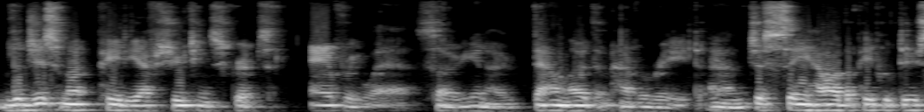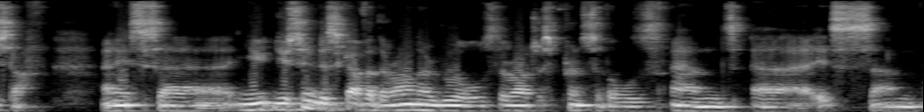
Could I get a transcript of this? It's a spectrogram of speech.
legitimate PDF shooting scripts everywhere. So you know, download them, have a read, and just see how other people do stuff and it's uh, you, you soon discover there are no rules, there are just principles, and uh, it's um,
